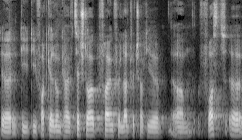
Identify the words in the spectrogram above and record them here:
der- die, die Fortgeltung der Kfz-Steuerbefreiung für landwirtschaftliche, ähm, Forst, äh,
